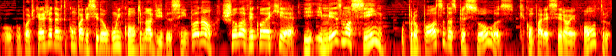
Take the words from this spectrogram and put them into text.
o, o podcast já deve ter comparecido a algum encontro na vida, assim. Pô, não, deixa eu lá ver qual é que é. E, e mesmo assim, o propósito das pessoas que compareceram ao encontro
